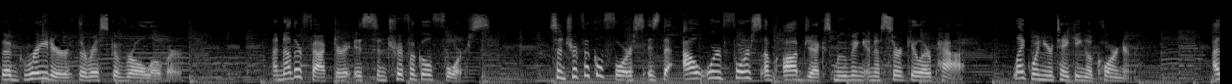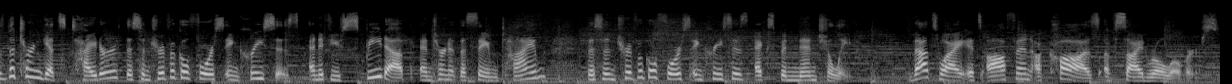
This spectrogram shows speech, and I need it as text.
the greater the risk of rollover. Another factor is centrifugal force. Centrifugal force is the outward force of objects moving in a circular path, like when you're taking a corner. As the turn gets tighter, the centrifugal force increases, and if you speed up and turn at the same time, the centrifugal force increases exponentially. That's why it's often a cause of side rollovers.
